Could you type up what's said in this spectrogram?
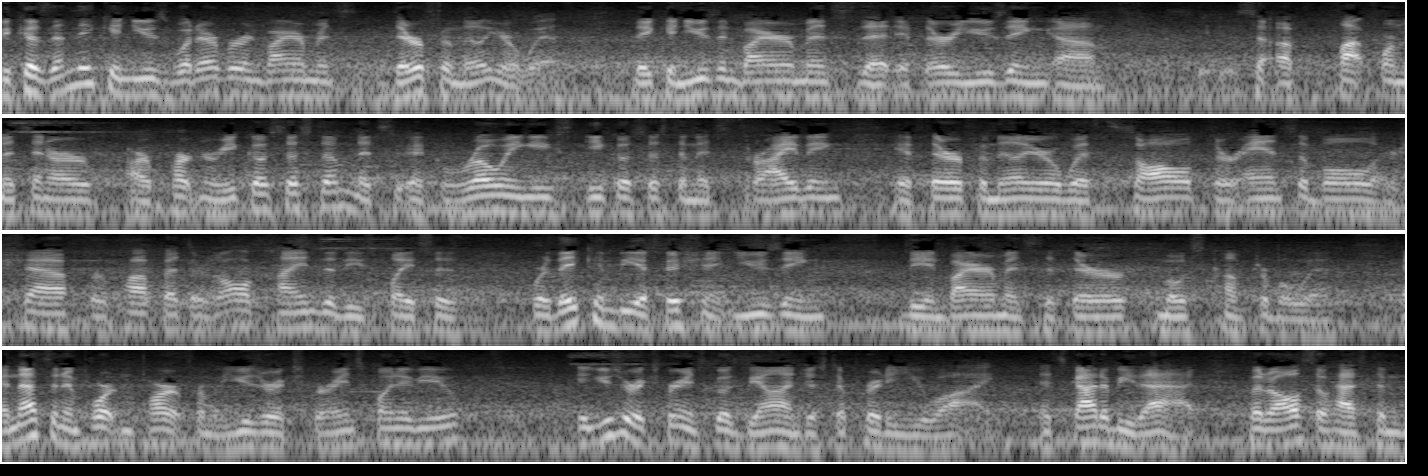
because then they can use whatever environments they're familiar with. They can use environments that if they're using um, a platform that's in our, our partner ecosystem, it's a growing e- ecosystem, it's thriving. If they're familiar with Salt or Ansible or Chef or Puppet, there's all kinds of these places where they can be efficient using the environments that they're most comfortable with. And that's an important part from a user experience point of view. User experience goes beyond just a pretty UI. It's got to be that, but it also has to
